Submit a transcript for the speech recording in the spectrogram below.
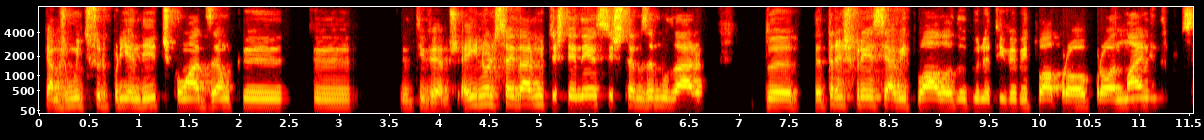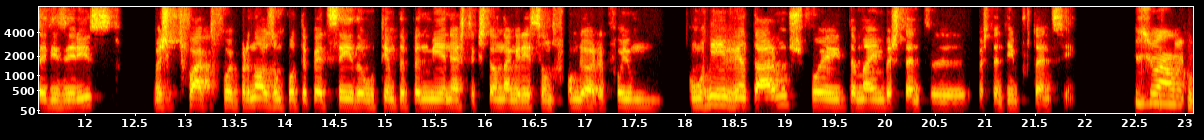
ficámos muito surpreendidos com a adesão que, que, tivemos. Aí não lhe sei dar muitas tendências, estamos a mudar da transferência habitual ou do donativo habitual para o, para o online, ainda não sei dizer isso, mas que de facto foi para nós um pontapé de saída o tempo da pandemia nesta questão da angariação de ou melhor, foi um, um reinventarmos, foi também bastante, bastante importante, sim. João, o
